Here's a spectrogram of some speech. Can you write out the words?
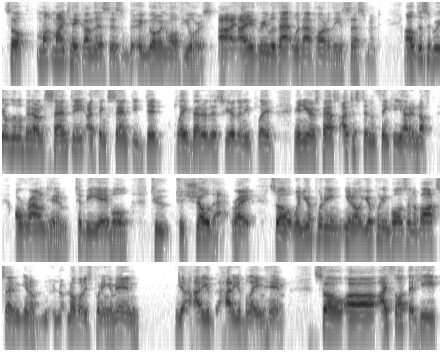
so my, my take on this is, and going off yours, I, I agree with that with that part of the assessment. I'll disagree a little bit on Santi. I think Santi did play better this year than he played in years past. I just didn't think he had enough around him to be able to to show that, right? So when you're putting, you know, you're putting balls in the box and you know n- nobody's putting him in, yeah, how do you how do you blame him? So uh, I thought that he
